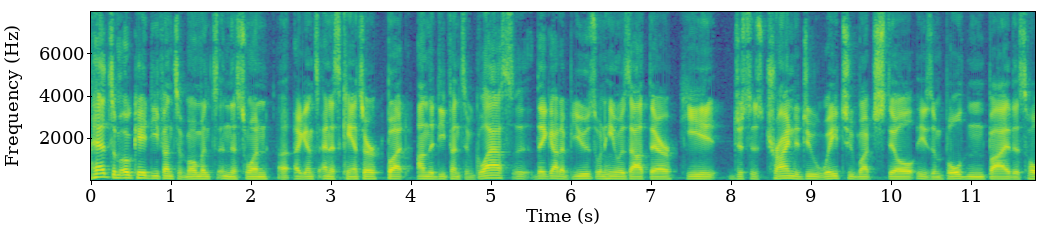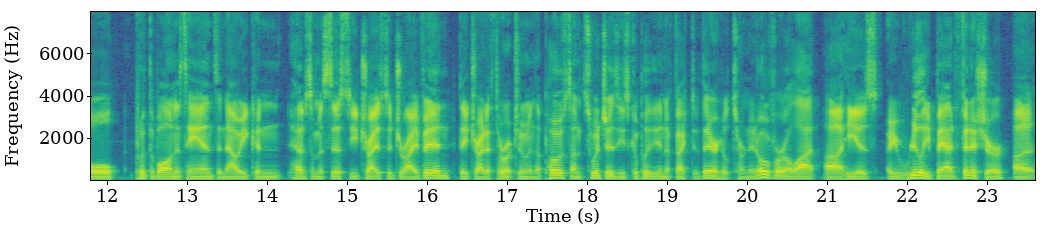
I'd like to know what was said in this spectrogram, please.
had some okay defensive moments in this one uh, against Enes Kanter, But on the defensive glass, uh, they got abused when he was out there. He just is trying to do way too much still. He's emboldened by this whole put the ball in his hands and now he can have some assists. He tries to drive in. They try to throw it to him in the post on switches. He's completely ineffective there. He'll turn it over a lot. Uh, he is a really bad finisher, uh,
